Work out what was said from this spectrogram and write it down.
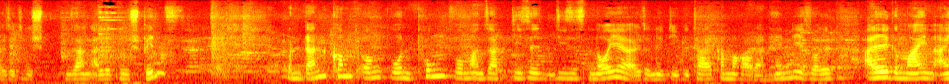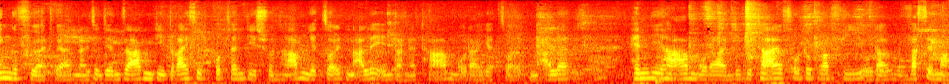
Also die sagen alle, du spinnst. Und dann kommt irgendwo ein Punkt, wo man sagt, diese, dieses Neue, also eine Digitalkamera oder ein Handy, soll allgemein eingeführt werden. Also dann sagen die 30 Prozent, die es schon haben, jetzt sollten alle Internet haben oder jetzt sollten alle Handy haben oder Digitalfotografie oder was immer.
